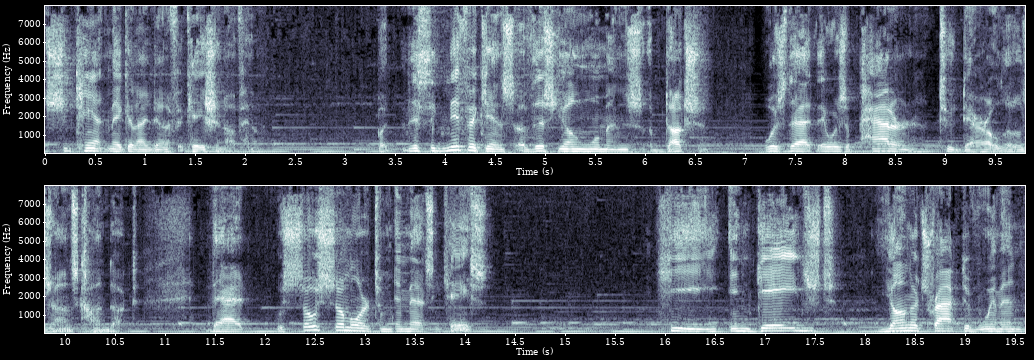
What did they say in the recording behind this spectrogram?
she can't make an identification of him. But the significance of this young woman's abduction was that there was a pattern to Darryl Littlejohn's conduct that was so similar to Imette's case. He engaged young, attractive women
